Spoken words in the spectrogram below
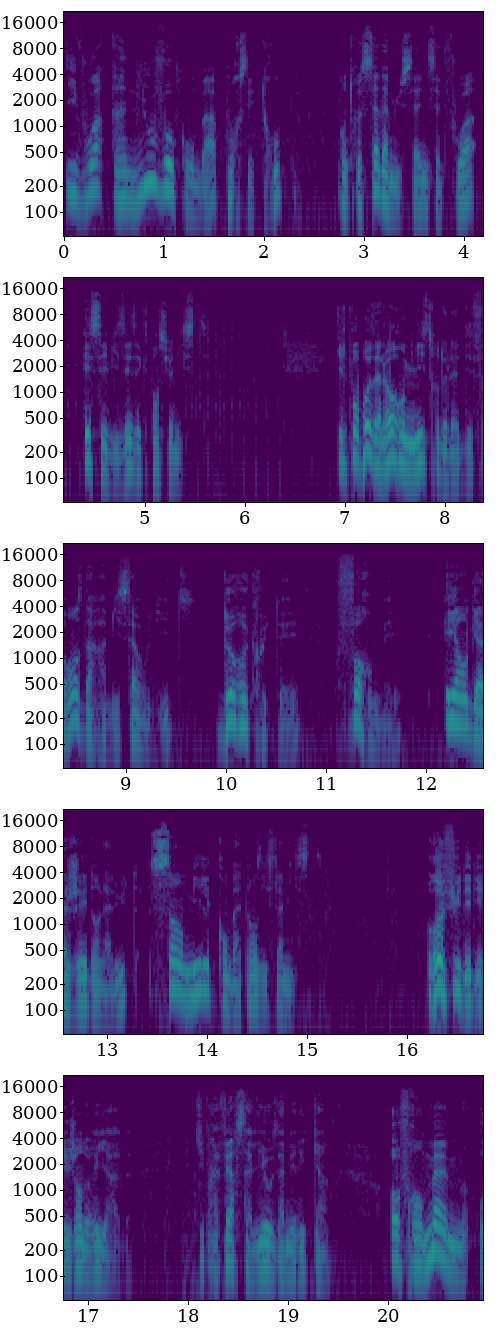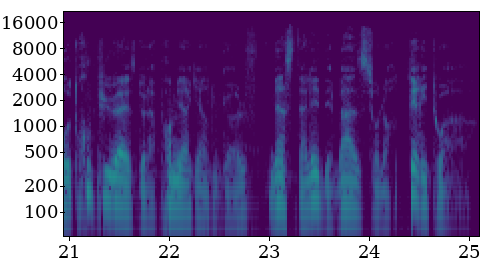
y voit un nouveau combat pour ses troupes contre Saddam Hussein cette fois et ses visées expansionnistes. Il propose alors au ministre de la Défense d'Arabie saoudite de recruter, former et engager dans la lutte 100 000 combattants islamistes. Refus des dirigeants de Riyad, qui préfèrent s'allier aux Américains, offrant même aux troupes US de la première guerre du Golfe d'installer des bases sur leur territoire.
